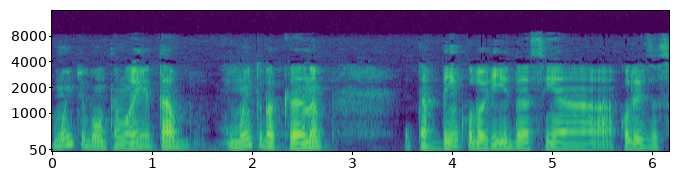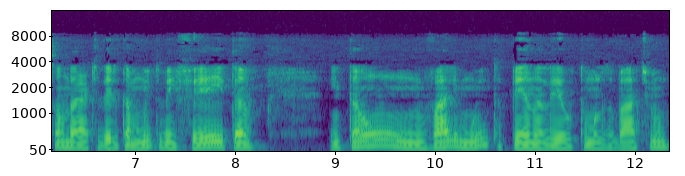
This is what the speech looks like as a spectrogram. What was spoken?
muito bom tamanho, tá muito bacana, tá bem colorida, assim, a, colorização da arte dele tá muito bem feita. Então vale muito a pena ler o Túmulo do Batman.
